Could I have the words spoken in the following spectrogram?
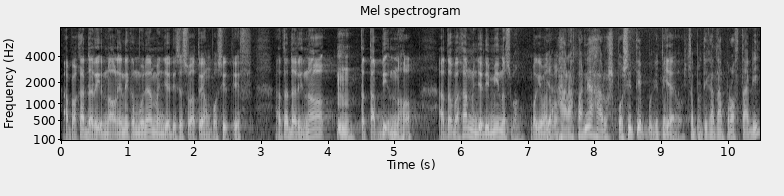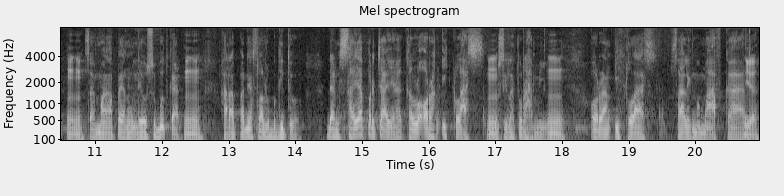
apakah dari nol ini kemudian menjadi sesuatu yang positif atau dari nol tetap di nol atau bahkan menjadi minus bang bagaimana ya, bang harapannya harus positif begitu ya. Leo seperti kata Prof tadi mm -hmm. sama apa yang Leo sebutkan mm -hmm. harapannya selalu begitu dan saya percaya kalau orang ikhlas mm. bersilaturahmi mm. orang ikhlas saling memaafkan yeah.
